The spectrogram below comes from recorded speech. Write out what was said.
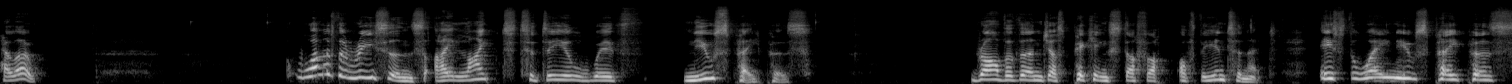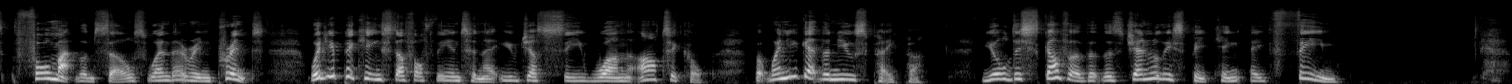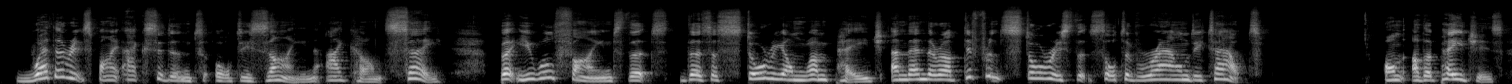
Hello. One of the reasons I liked to deal with newspapers rather than just picking stuff up off the internet is the way newspapers format themselves when they're in print. When you're picking stuff off the internet, you just see one article. But when you get the newspaper, you'll discover that there's generally speaking a theme. Whether it's by accident or design, I can't say. But you will find that there's a story on one page, and then there are different stories that sort of round it out on other pages.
